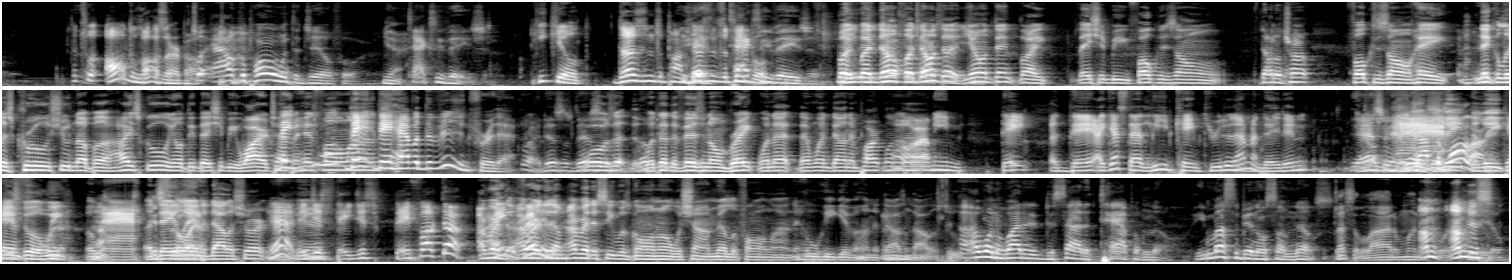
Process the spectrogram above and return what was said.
That's what all the laws are that's about. what Al Capone went to jail for. Yeah. Tax evasion. He killed dozens upon dozens of tax people. evasion. But He but went to jail don't but don't the, you don't think like they should be focused on Donald Trump. focus on hey Nikolas Cruz shooting up a high school. You don't think they should be wiretapping They, his well, phone they, lines? they have a division for that. Right. This is this what was is- that? Was that division on break when that that went down in Parkland? Well, I mean, they uh, they I guess that lead came through to them and they didn't. The answer is They the, dropped the league, ball the on league it. came through a week, a, a day late and a dollar short. Yeah, they just they just they fucked up. I I, read. ain't The, I read. The, them. I read to see what's going on with Sean Miller phone line and who he giving hundred thousand mm. dollars to. I wonder why did they decide to tap him though. He must have been on something else. That's a lot of money. I'm. for a I'm just. video.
